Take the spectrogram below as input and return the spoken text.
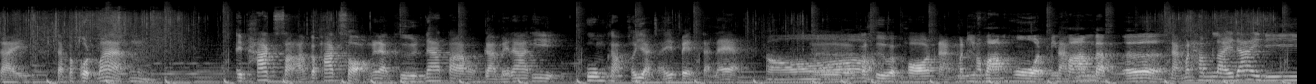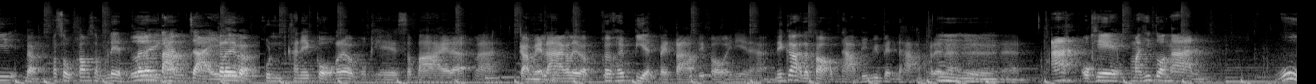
ใจ แต่ปรากฏว่าอืมไอ้ภาค 3 กับภาค2เนี่ยแหละคือหน้าตาของการเมล่าที่ พุ่มกับเขาอยากจะให้เป็นแต่แรกอ๋อเออก็คือแบบพอหนังมันมีทำความโหดมีหนังความแบบเออหนังมันทำรายได้ดีแบบประสบความสำเร็จเริ่มอะไงี้ยตามใจก็เลยแบบคุณคาเนโกะก็เลยแบบโอเคสบายแล้วมาการเมล่าก็เลยแบบค่อยๆเปลี่ยนไปตามที่เขาไอ้นี่นะฮะนี่ก็อาจจะตอบคำถามที่พี่เป็นถามก็เลยนะเออนะฮะอะโอเค มาที่ตัวงานวู้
